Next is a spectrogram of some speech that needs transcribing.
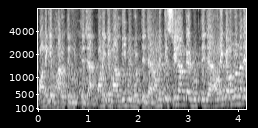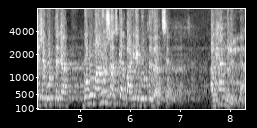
অনেকে ভারতে ঘুরতে যান, অনেকে মালদ্বীপে ঘুরতে যান, অনেকে শ্রীলঙ্কায় ঘুরতে যান, অনেকে অন্যান্য দেশে ঘুরতে যান। বহু মানুষ আজকাল বাহিরে ঘুরতে যাচ্ছে। আলহামদুলিল্লাহ,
